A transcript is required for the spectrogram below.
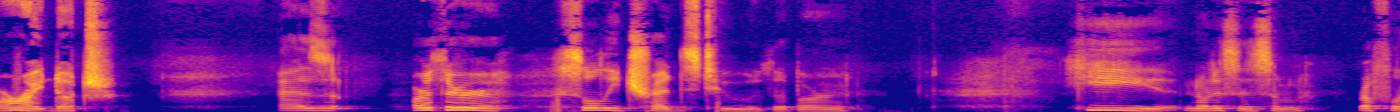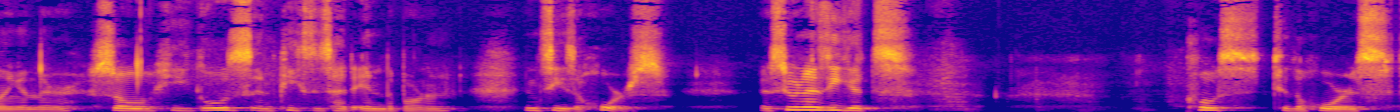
All right, Dutch. As Arthur slowly treads to the barn, he notices some ruffling in there. So he goes and peeks his head in the barn and sees a horse. As soon as he gets close to the horse,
